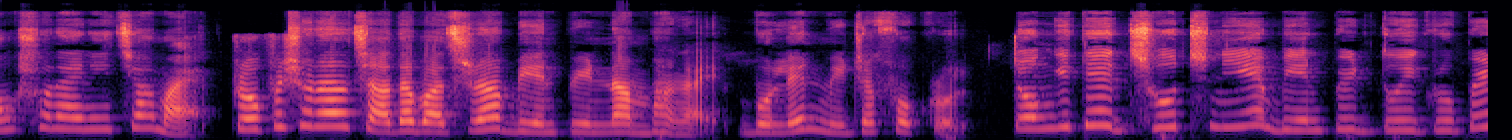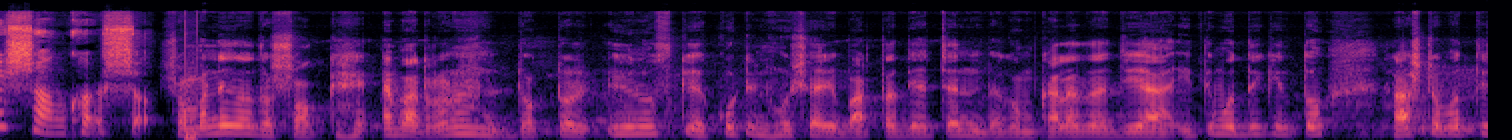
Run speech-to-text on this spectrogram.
অংশ নেয়নি জামায়াত। প্রফেশনাল চাঁদাবাজরা বিএনপির নাম ভাঙায়, বললেন মির্জা ফখরুল। টঙ্গীতে ঝুট নিয়ে বিএনপির দুই গ্রুপের সংঘর্ষ। সম্মানিত দর্শক, এবার ডক্টর ইউনুসকে কঠিন হুঁশিয়ারি বার্তা দিয়েছেন বেগম খালেদা জিয়া। ইতিমধ্যে কিন্তু রাষ্ট্রপতি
